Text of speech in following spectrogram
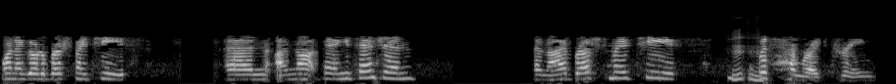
when I go to brush my teeth and I'm not paying attention and I brushed my teeth Mm-mm. with hemorrhoid cream.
